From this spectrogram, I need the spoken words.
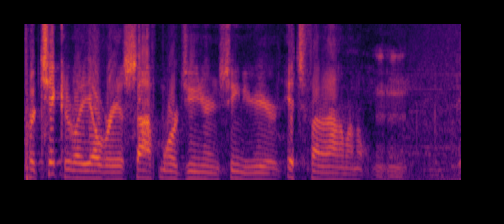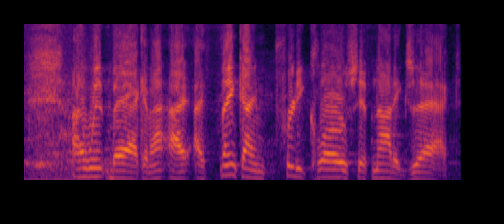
particularly over his sophomore, junior, and senior year, it's phenomenal. I went back, and I, I, I think I'm pretty close, if not exact,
